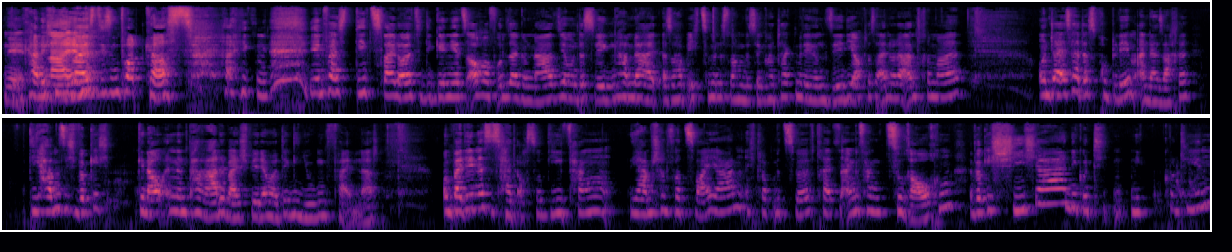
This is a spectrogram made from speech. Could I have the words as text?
Nee, kann ich nein. niemals diesen Podcast zeigen. Jedenfalls die zwei Leute, die gehen jetzt auch auf unser Gymnasium und deswegen haben wir halt, also habe ich zumindest noch ein bisschen Kontakt mit denen und sehe die auch das ein oder andere Mal. Und da ist halt das Problem an der Sache, die haben sich wirklich genau in ein Paradebeispiel der heutigen Jugend verändert. Und bei denen ist es halt auch so, die fangen, die haben schon vor zwei Jahren, ich glaube mit 12, 13 angefangen zu rauchen. Wirklich Shisha, Nikotin, Nikotin,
